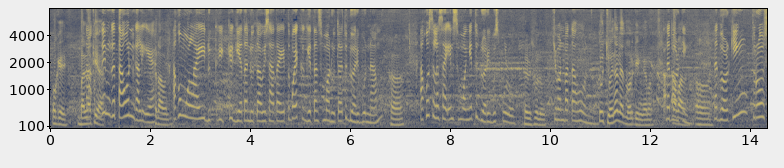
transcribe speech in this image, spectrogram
Oke, balik Ah, lagi ya. mungkin ke tahun kali ya. Ke tahun. Aku mulai ke- kegiatan duta wisata itu pokoknya kegiatan semua duta itu 2006. Hah, Aku selesaiin semuanya itu 2010. 2010. Cuman 4 tahun. Tujuannya networking emang. Networking. awal. Oh. Networking terus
